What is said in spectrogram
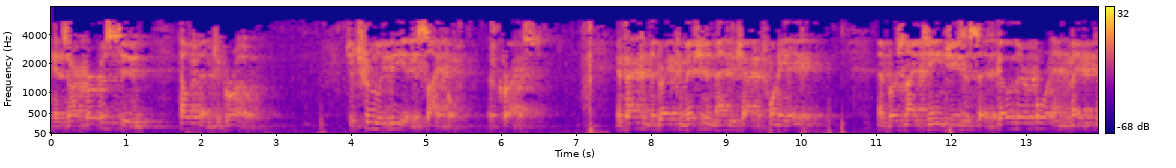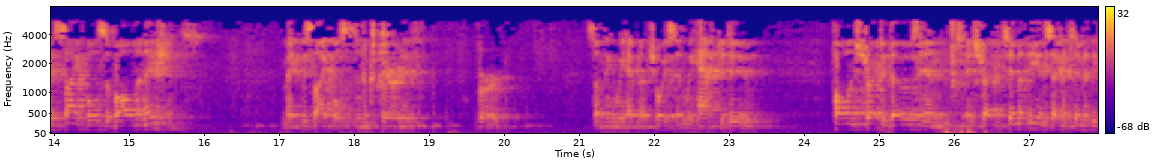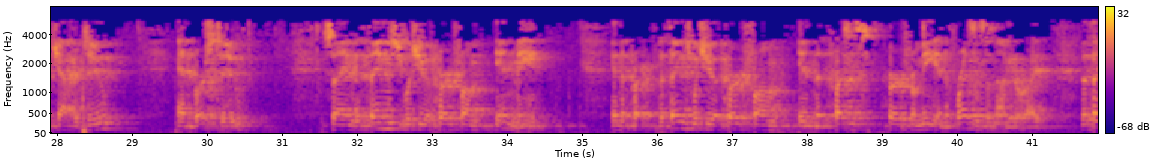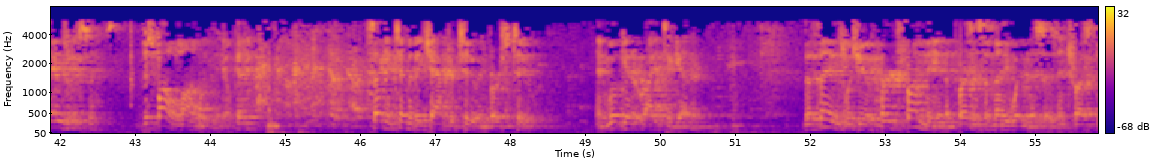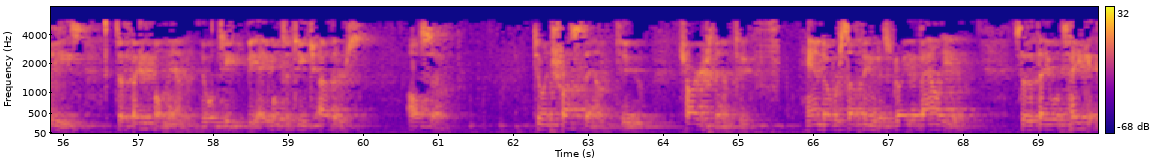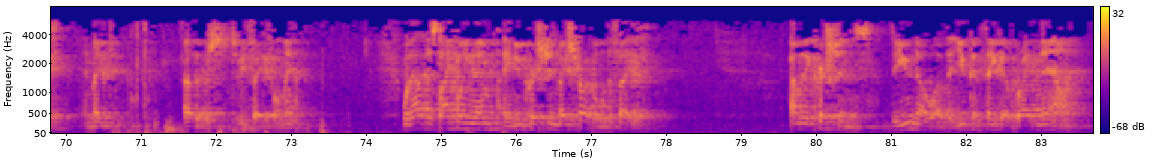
it is our purpose to help them to grow, to truly be a disciple of Christ. In fact, in the Great Commission in Matthew chapter 28 and verse 19, Jesus said, Go therefore and make disciples of all the nations. Make disciples is an imperative verb, something we have no choice in, we have to do. Paul instructed those in instructed Timothy in 2 Timothy chapter 2 and verse 2 saying, The things which you have heard from in me, in the, the things which you have heard from in the presence, heard from me in the presence of, right, the things, just follow along with me, okay? 2 Timothy chapter 2 and verse 2. And we'll get it right together. The things which you have heard from me in the presence of many witnesses, entrust these to faithful men who will te- be able to teach others also to entrust them, to charge them, to hand over something that is great value so that they will take it and make others to be faithful men. Without discipling them, a new Christian may struggle with the faith. How many Christians do you know of that you can think of right now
